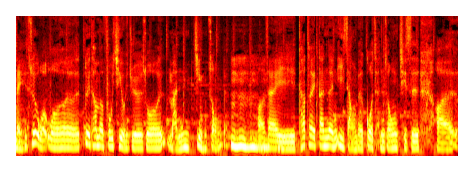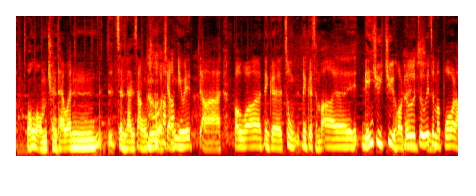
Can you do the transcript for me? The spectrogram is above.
对，所以我我对他们夫妻，我觉得说蛮敬重的。嗯嗯嗯。啊，在他在担任议长的过程中，其实呃，往往我们全台湾政坛上，如果像因为啊，包括那个重那个什么呃连续剧哈，都都会这么播了，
